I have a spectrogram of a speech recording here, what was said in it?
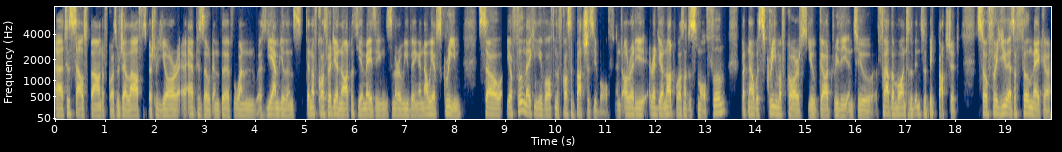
uh, to Southbound, of course, which I love, especially your episode and the one with the ambulance. Then, of course, Ready or Not with the amazing Samara Weaving. And now we have Scream. So your filmmaking evolved. And of course, the budgets evolved. And already Ready or Not was not a small film. But now with Scream, of course, you got really into furthermore into the, into the big budget. So for you as a filmmaker,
